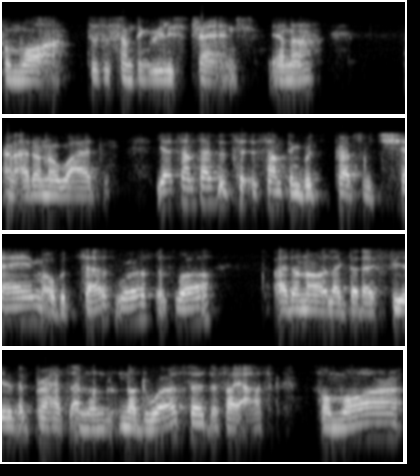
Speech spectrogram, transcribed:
for more. This is something really strange, you know, and I don't know why. It, yeah, sometimes it's, something with perhaps with shame or with self worth as well. I don't know, like that. I feel that perhaps I'm not, not worth it if I ask for more.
